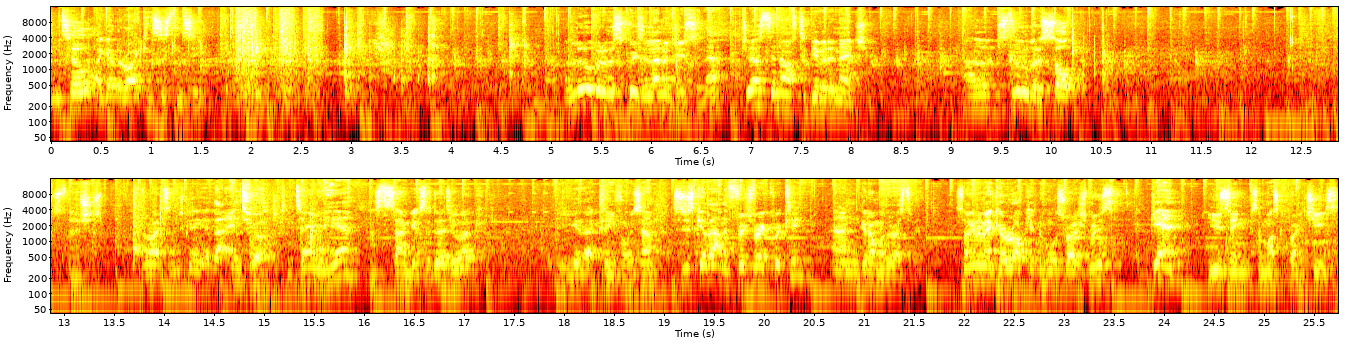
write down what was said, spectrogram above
until I get the right consistency. A little bit of a squeeze of lemon juice in there, just enough to give it an edge. And just a little bit of salt. It's delicious. All right, so I'm just gonna get that into a container here. Mr. Sam gets the dirty work. You get that clean for me, Sam. So just get that in the fridge very quickly and get on with the rest of it. So I'm gonna make a rocket and horseradish mousse, again, using some mascarpone cheese.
